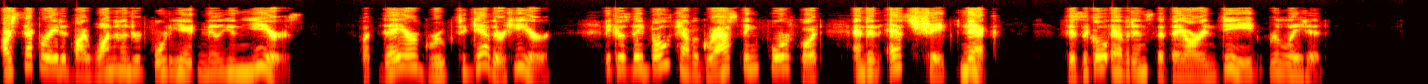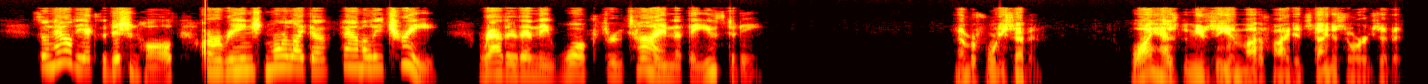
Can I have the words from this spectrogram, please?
are separated by 148 million years, but they are grouped together here because they both have a grasping forefoot and an S-shaped neck, physical evidence that they are indeed related. So now the exhibition halls are arranged more like a family tree rather than the walk through time that they used to be. Number 47. Why has the museum modified its dinosaur exhibit?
